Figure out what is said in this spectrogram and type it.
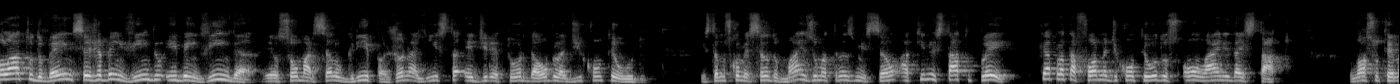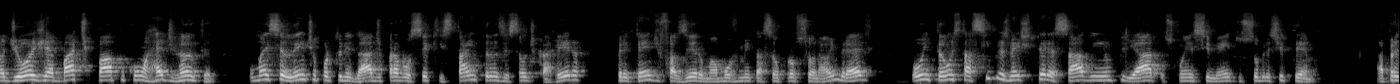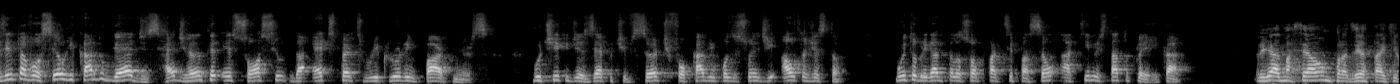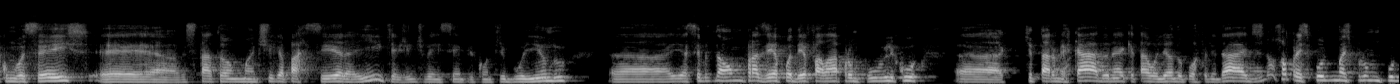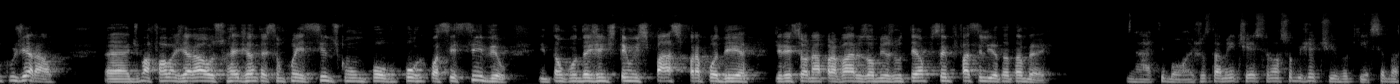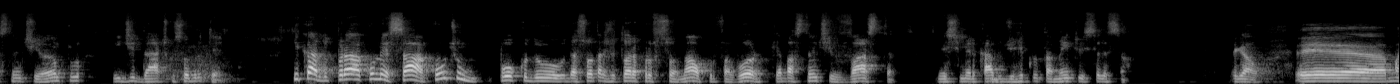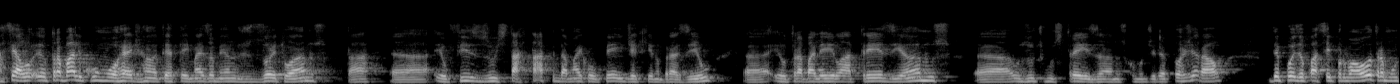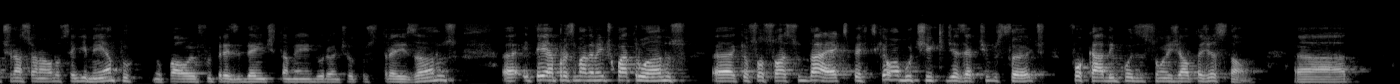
Olá, tudo bem? Seja bem-vindo e bem-vinda. Eu sou Marcelo Gripa, jornalista e diretor da Obladi Conteúdo. Estamos começando mais uma transmissão aqui no Stato Play, que é a plataforma de conteúdos online da Stato. O nosso tema de hoje é bate-papo com o Headhunter, uma excelente oportunidade para você que está em transição de carreira, pretende fazer uma movimentação profissional em breve, ou então está simplesmente interessado em ampliar os conhecimentos sobre este tema. Apresento a você o Ricardo Guedes, Headhunter e sócio da Expert Recruiting Partners, boutique de Executive Search focado em posições de alta gestão. Muito obrigado pela sua participação aqui no Status Play, Ricardo. Obrigado, Marcelo. Um prazer estar aqui com vocês. É, o Status é uma antiga parceira aí, que a gente vem sempre contribuindo. Uh, e é sempre um prazer poder falar para um público uh, que está no mercado, né, que está olhando oportunidades, não só para esse público, mas para um público geral. É, de uma forma geral, os headhunters são conhecidos como um povo pouco acessível, então quando a gente tem um espaço para poder direcionar para vários ao mesmo tempo, sempre facilita também. Ah, que bom. É justamente esse o nosso objetivo aqui, é ser bastante amplo e didático sobre o tema. Ricardo, para começar, conte um pouco do, da sua trajetória profissional, por favor, que é bastante vasta neste mercado de recrutamento e seleção. Legal. É, Marcelo, eu trabalho como Headhunter tem mais ou menos 18 anos. Tá? É, eu fiz o startup da Michael Page aqui no Brasil. É, eu trabalhei lá 13 anos, é, os últimos três anos como diretor-geral. Depois eu passei por uma outra multinacional no segmento, no qual eu fui presidente também durante outros três anos. E tem aproximadamente quatro anos que eu sou sócio da Expert, que é uma boutique de executive search focada em posições de alta gestão.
